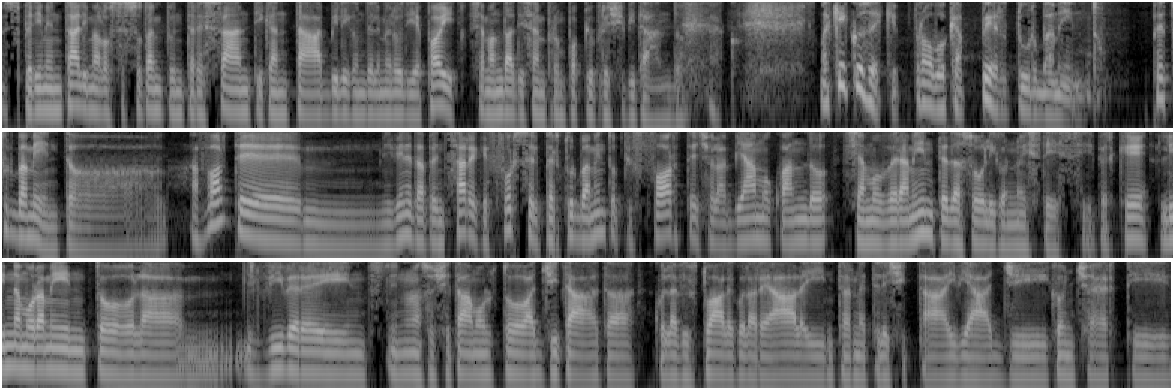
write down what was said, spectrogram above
sperimentali ma allo stesso tempo interessanti, cantabili con delle melodie. Poi siamo andati sempre un po' più precipitando. Ecco. Ma che cos'è che provoca perturbamento? Perturbamento. A volte mh, mm, mi viene da pensare che forse il perturbamento più forte ce l'abbiamo quando siamo veramente da soli con noi stessi, perché l'innamoramento, la, mm, il vivere in, in, una società molto agitata, quella virtuale, quella reale, internet, le città, i viaggi, i concerti,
